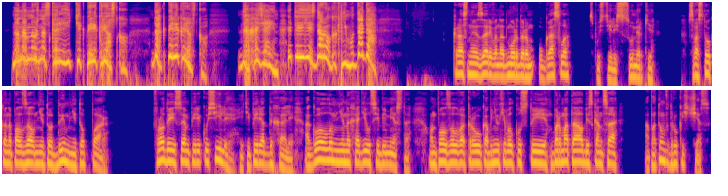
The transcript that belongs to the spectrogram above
— Но нам нужно скорее идти к перекрестку. Да, к перекрестку. Да, хозяин, это и есть дорога к нему, да-да. Красное зарево над Мордором угасло, спустились сумерки — с востока наползал не то дым, не то пар. Фродо и Сэм перекусили и теперь отдыхали, а Голлум не находил себе места. Он ползал вокруг, обнюхивал кусты, бормотал без конца, а потом вдруг исчез.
